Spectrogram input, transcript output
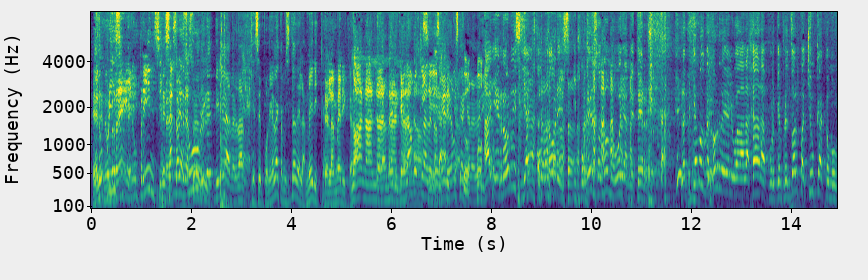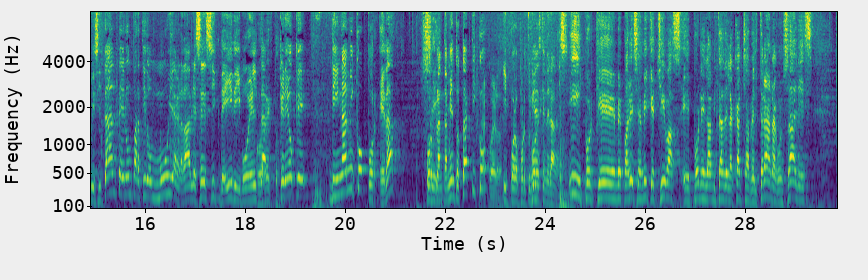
En un príncipe. rey, en un príncipe. De sangre azul. Dile, dile la verdad, que se ponía la camiseta del América. Del América. No, no, no, Quedamos no, que la del América. Que la América. Hay errores y hay horrores, y por eso no me voy a meter. Platicamos mejor del Guadalajara, porque enfrentó al Pachuca como visitante en un partido muy agradable, Césic, de ida y vuelta. Correcto. Creo que dinámico por edad, por Sí. planteamiento táctico y por oportunidades generadas. Y porque me parece a mí que Chivas eh, pone en la mitad de la cancha a Beltrán, a González,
